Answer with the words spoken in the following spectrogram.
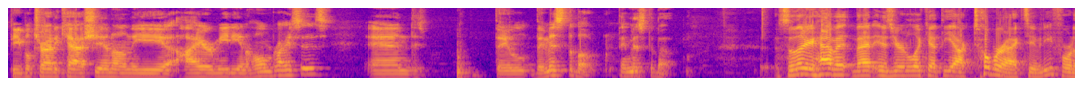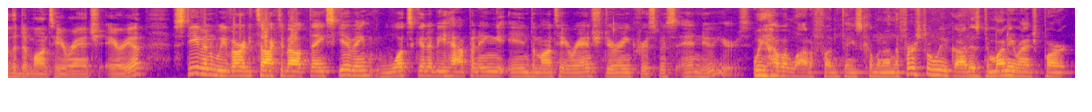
People try to cash in on the higher median home prices, and they they missed the boat. They missed the boat. So there you have it. That is your look at the October activity for the Damonte Ranch area. Stephen, we've already talked about Thanksgiving. What's going to be happening in Damonte Ranch during Christmas and New Year's? We have a lot of fun things coming on. The first one we've got is Damonte Ranch Park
